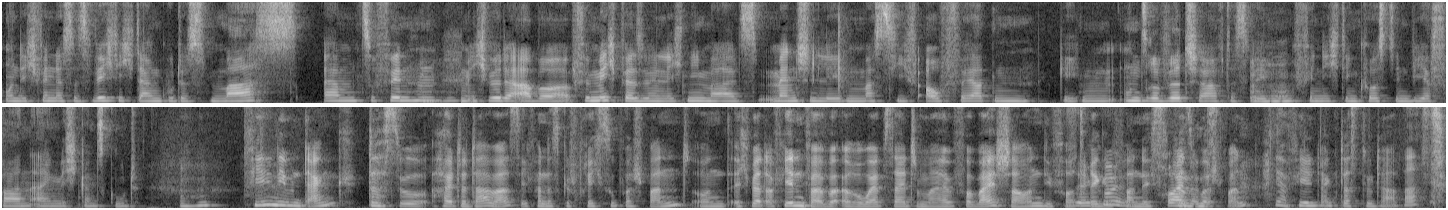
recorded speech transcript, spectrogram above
Und ich finde, es ist wichtig, da ein gutes Maß ähm, zu finden. Mhm. Ich würde aber für mich persönlich niemals Menschenleben massiv aufwerten gegen unsere Wirtschaft. Deswegen mhm. finde ich den Kurs, den wir fahren, eigentlich ganz gut. Mhm. Vielen lieben Dank, dass du heute da warst. Ich fand das Gespräch super spannend und ich werde auf jeden Fall bei eurer Webseite mal vorbeischauen. Die Vorträge cool. fand ich super, super spannend. Ja, vielen Dank, dass du da warst.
